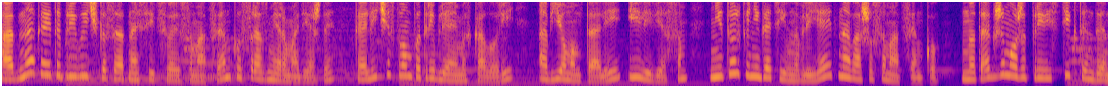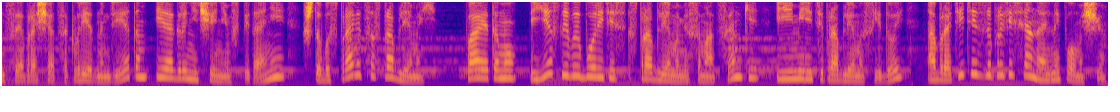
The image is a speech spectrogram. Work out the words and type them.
Однако эта привычка соотносить свою самооценку с размером одежды, количеством потребляемых калорий, объемом талии или весом не только негативно влияет на вашу самооценку, но также может привести к тенденции обращаться к вредным диетам и ограничениям в питании, чтобы справиться с проблемой. Поэтому, если вы боретесь с проблемами самооценки и имеете проблемы с едой, обратитесь за профессиональной помощью.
